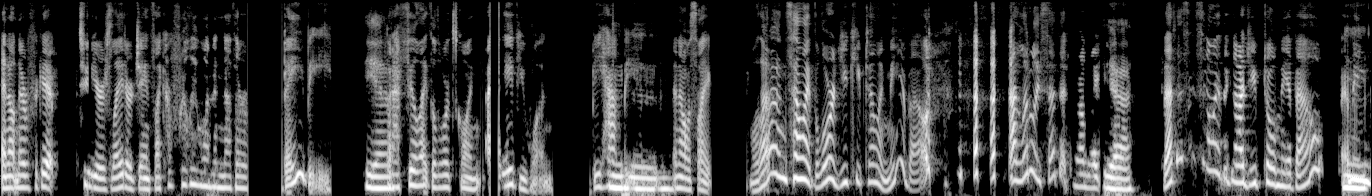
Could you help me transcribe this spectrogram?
and I'll never forget two years later, Jane's like, I really want another baby, Yeah. but I feel like the Lord's going, I gave you one. Be happy. Mhm. And I was like, well, that doesn't sound like the Lord you keep telling me about. I literally said that to her. I'm like, Yeah. that doesn't sound like the God you've told me about. I Mhm. mean,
